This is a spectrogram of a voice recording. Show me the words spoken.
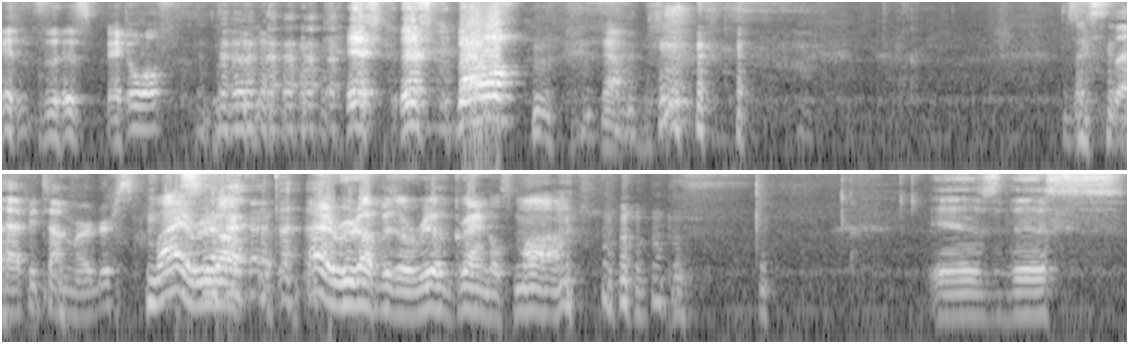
is this beowulf Yes, this Beowulf. no Is this the Happy Time Murders? Maya Rudolph. Maya Rudolph is a real Grendel's mom. Is this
